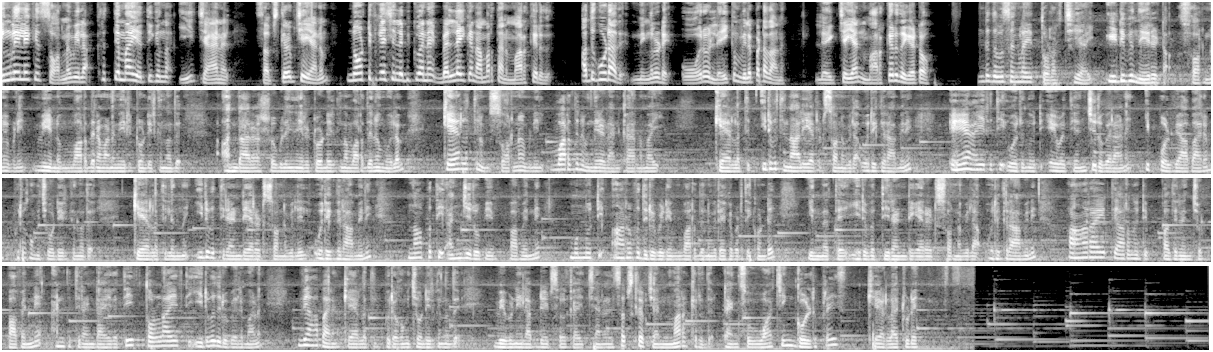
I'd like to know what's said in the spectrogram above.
നിങ്ങളിലേക്ക് സ്വർണവില കൃത്യമായി എത്തിക്കുന്ന ഈ ചാനൽ സബ്സ്ക്രൈബ് ചെയ്യാനും നോട്ടിഫിക്കേഷൻ ലഭിക്കുവാനായി ബെല്ലൈക്കൺ അമർത്താനും മറക്കരുത്. അതുകൂടാതെ നിങ്ങളുടെ ഓരോ ലൈക്കും വിലപ്പെട്ടതാണ്. ലൈക്ക് ചെയ്യാൻ മറക്കരുത് കേട്ടോ. രണ്ട് ദിവസങ്ങളായി തുടർച്ചയായി ഇടിവ് നേരിട്ട സ്വർണ വിപണി വീണ്ടും വർധനമാണ് നേരിട്ടുകൊണ്ടിരിക്കുന്നത്. അന്താരാഷ്ട്ര വിപണി നേരിട്ടുകൊണ്ടിരിക്കുന്ന വർധന മൂലം കേരളത്തിലും സ്വർണ വിപണിയിൽ വർധനവ് നേരിടാൻ കാരണമായി. കേരളത്തിൽ ഇരുപത്തിനാല് ക്യാരറ്റ് സ്വർണവില ഒരു ഗ്രാമിന് ഏഴായിരത്തി ഒരുന്നൂറ്റി എഴുപത്തി അഞ്ച് രൂപയിലാണ് ഇപ്പോൾ വ്യാപാരം പുരോഗമിച്ചുകൊണ്ടിരിക്കുന്നത്. കേരളത്തിൽ നിന്ന് ഇരുപത്തിരണ്ട് ക്യാരറ്റ് സ്വർണവിലയിൽ ഒരു ഗ്രാമിന് നാൽപ്പത്തി അഞ്ച് രൂപയും പവന് മുന്നൂറ്റി അറുപത് രൂപയുടെയും വർധനവ് രേഖപ്പെടുത്തിക്കൊണ്ട് ഇന്നത്തെ ഇരുപത്തിരണ്ട് ക്യാരറ്റ് സ്വർണവില ഒരു ഗ്രാമിന് ആറായിരത്തി അറുന്നൂറ്റി പതിനഞ്ചും പവന് അൻപത്തി രണ്ടായിരത്തി തൊള്ളായിരത്തി ഇരുപത് രൂപയിലുമാണ് വ്യാപാരം കേരളത്തിൽ പുരോഗമിച്ചുകൊണ്ടിരിക്കുന്നത്. വിപണിയിൽ അപ്ഡേറ്റ്സുകൾക്കായി ചാനൽ സബ്സ്ക്രൈബ് ചെയ്യാൻ മറക്കരുത്. Thanks for watching gold price Kerala today.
